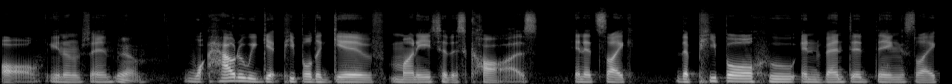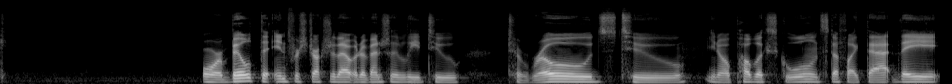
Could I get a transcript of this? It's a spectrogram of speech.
all. You know what I'm saying? yeah. Wh- how do we get people to give money to this cause? And it's like the people who invented things like or built the infrastructure that would eventually lead to to roads, to, you know, public school and stuff like that. They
